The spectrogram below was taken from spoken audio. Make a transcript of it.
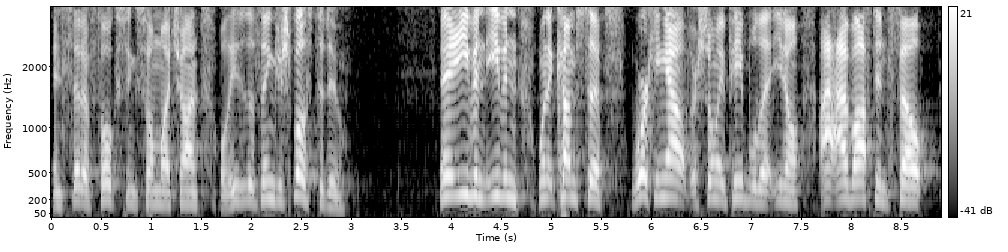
instead of focusing so much on, well, these are the things you're supposed to do. Even, even when it comes to working out, there's so many people that, you know, I, I've often felt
